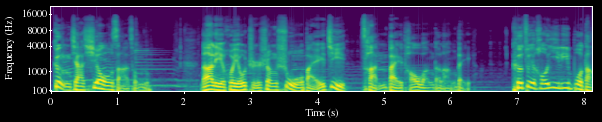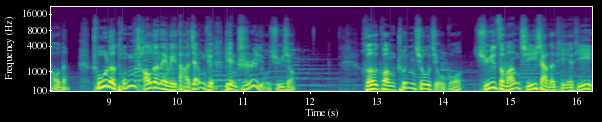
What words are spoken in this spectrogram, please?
更加潇洒从容，哪里会有只剩数百骑惨败逃亡的狼狈呀？可最后屹立不倒的，除了同朝的那位大将军，便只有徐骁。何况春秋九国，徐子王旗下的铁蹄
